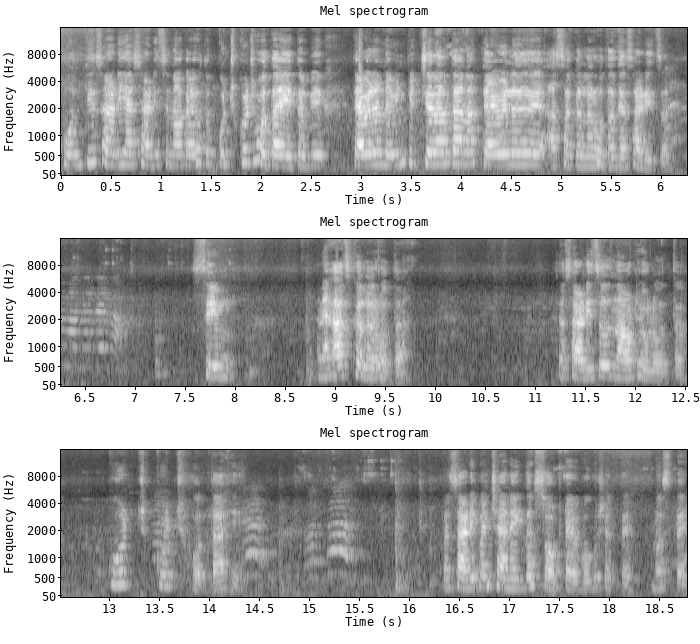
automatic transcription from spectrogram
कोणती साडी? या साडीचं नाव काय होतं? कुछ कुछ होता येतं. त्यावेळेला नवीन पिक्चर आलता ना त्यावेळेला असा कलर होता त्या साडीचा. सेम आणि हाच कलर होता. त्या साडीचंच नाव ठेवलं होतं. कुछ कुछ होता हे. पण साडी पण छान आहे एकदम सॉफ्ट आहे बघू शकताय मस्त आहे.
